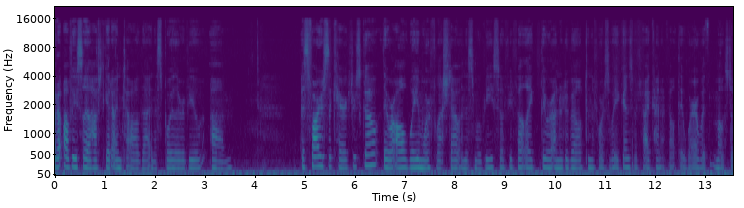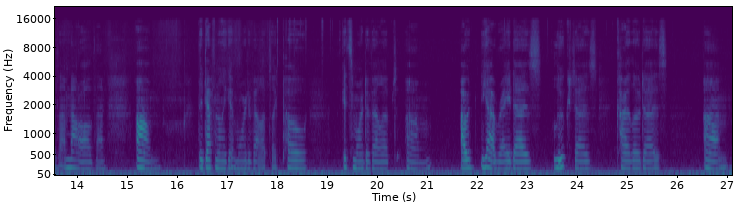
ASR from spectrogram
but obviously I'll have to get into all of that in the spoiler review. Um, as far as the characters go, they were all way more fleshed out in this movie. So if you felt like they were underdeveloped in The Force Awakens, which I kind of felt they were with most of them, not all of them, um, they definitely get more developed. Like Poe gets more developed. Um, I would, yeah, Rey does, Luke does, Kylo does, um,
